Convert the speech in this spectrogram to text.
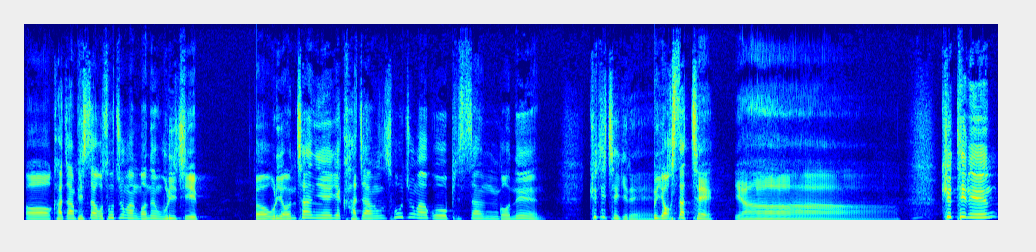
어 가장 비싸고 소중한 거는 우리 집. 어, 우리 연찬이에게 가장 소중하고 비싼 거는 큐티 책이래. 역사책. 야. 큐티는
